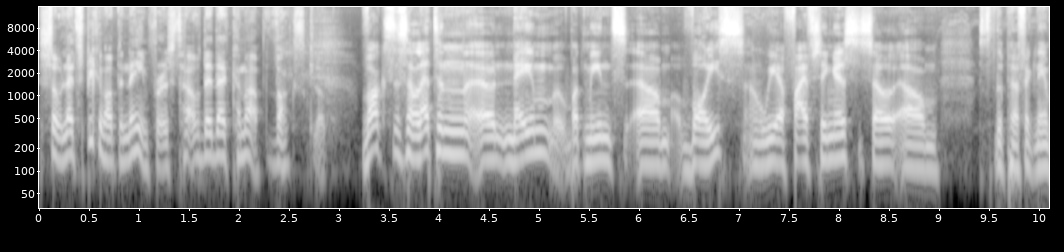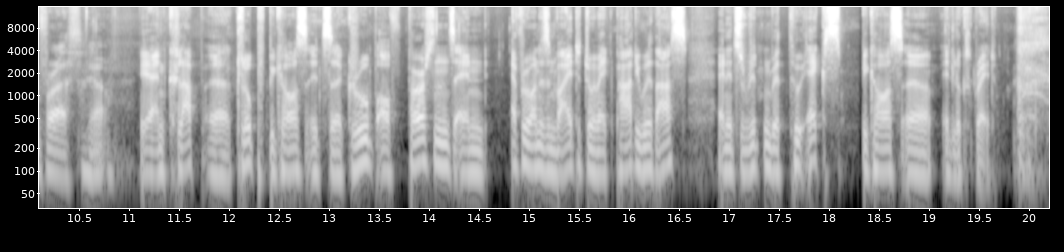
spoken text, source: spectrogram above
So let's speak about the name first. How did that come up, Voxxclub? Vox is a Latin uh, name, what means um, voice. We are five singers, so um, it's the perfect name for us. Yeah. Yeah, and club, uh, club because it's a group of persons and everyone is invited to make party with us. And it's written with two X because uh, it looks great.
